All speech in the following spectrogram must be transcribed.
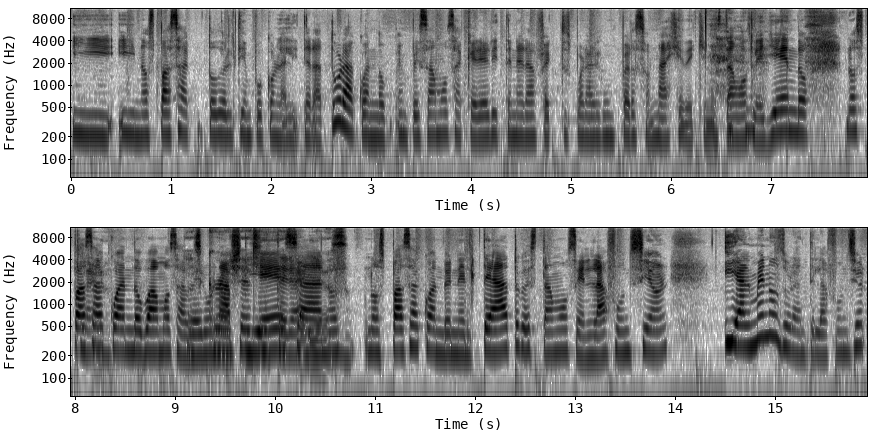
y, y, nos pasa todo el tiempo con la literatura, cuando empezamos a querer y tener afectos por algún personaje de quien estamos leyendo, nos pasa cuando vamos a ver una pieza, nos, nos pasa cuando en el teatro estamos en la función y al menos durante la función,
